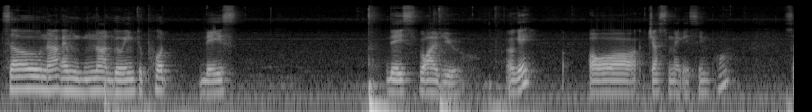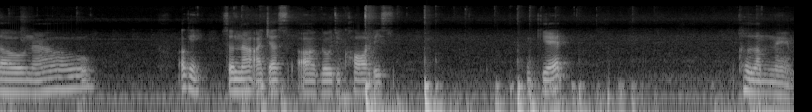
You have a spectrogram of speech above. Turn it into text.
So now I'm not going to put this this value. Okay or just make it simple. So now okay so now I just uh, go to call this get column name.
